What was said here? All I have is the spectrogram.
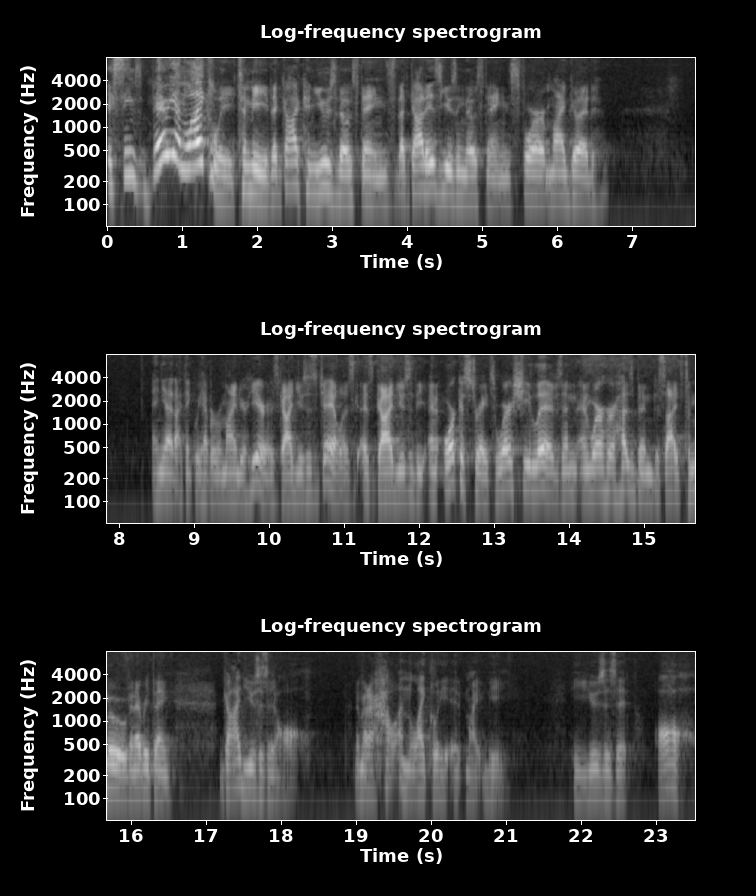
it seems very unlikely to me that God can use those things, that God is using those things for my good. And yet, I think we have a reminder here as God uses Jael, as, as God uses the, and orchestrates where she lives and, and where her husband decides to move and everything. God uses it all, no matter how unlikely it might be. He uses it all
